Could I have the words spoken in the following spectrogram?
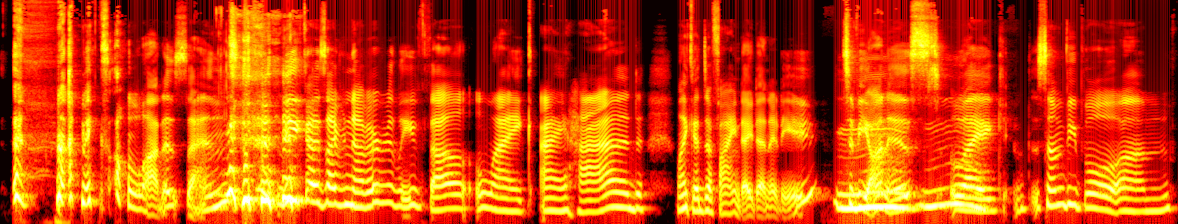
that makes a lot of sense because I've never really felt like I had like a defined identity to be honest. Mm. Like some people um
